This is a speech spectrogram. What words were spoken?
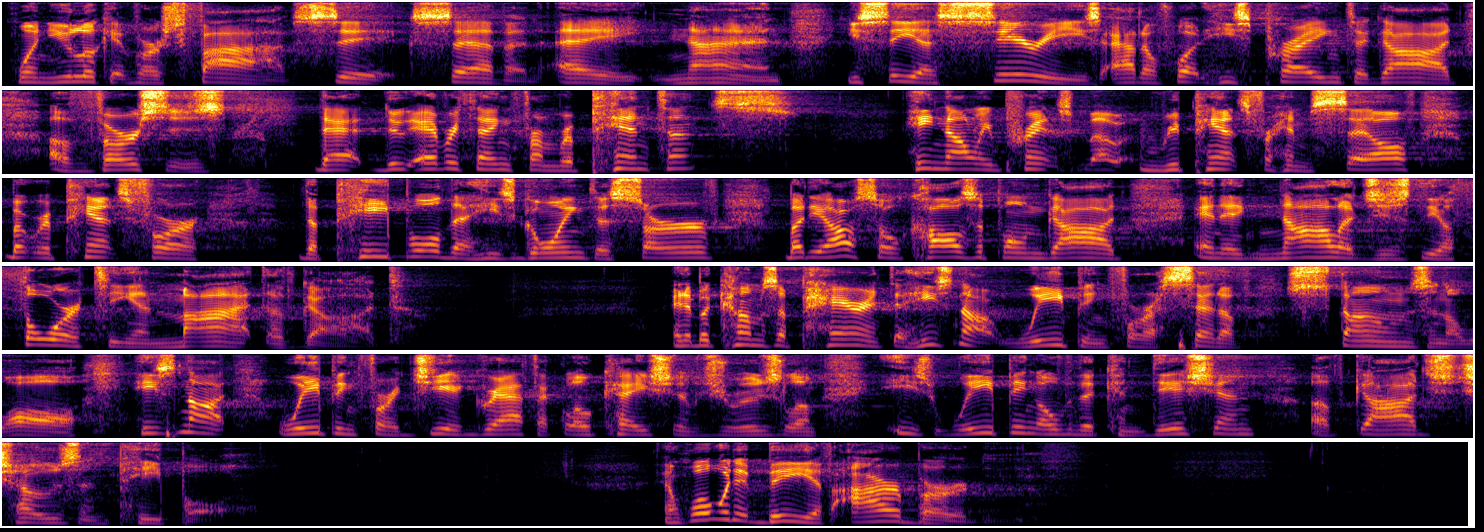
When you look at verse 5, 6, 7, 8, 9, you see a series out of what he's praying to God of verses that do everything from repentance He not only repents, uh, repents for himself, but repents for the people that he's going to serve, but he also calls upon God and acknowledges the authority and might of God. And it becomes apparent that he's not weeping for a set of stones in a wall. He's not weeping for a geographic location of Jerusalem. He's weeping over the condition of God's chosen people. And what would it be if our burden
